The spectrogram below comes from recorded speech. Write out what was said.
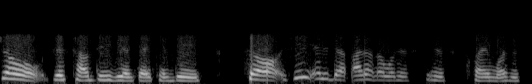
show just how deviant they can be. So he ended up, I don't know what his, his claim was, his,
